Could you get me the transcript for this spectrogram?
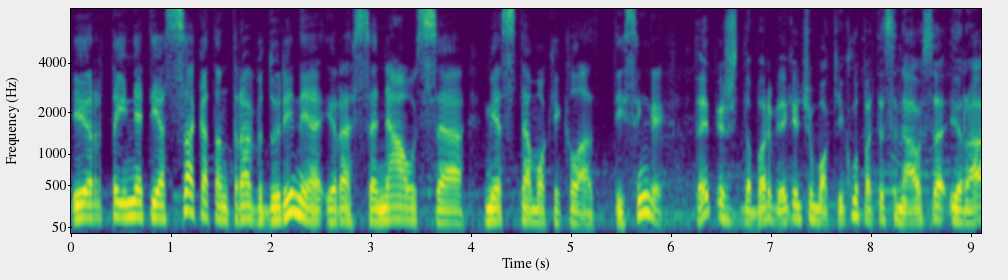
Ir tai netiesa, kad antra vidurinė yra seniausia mieste mokykla. Teisingai? Taip, iš dabar veikiančių mokyklų pati seniausia yra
